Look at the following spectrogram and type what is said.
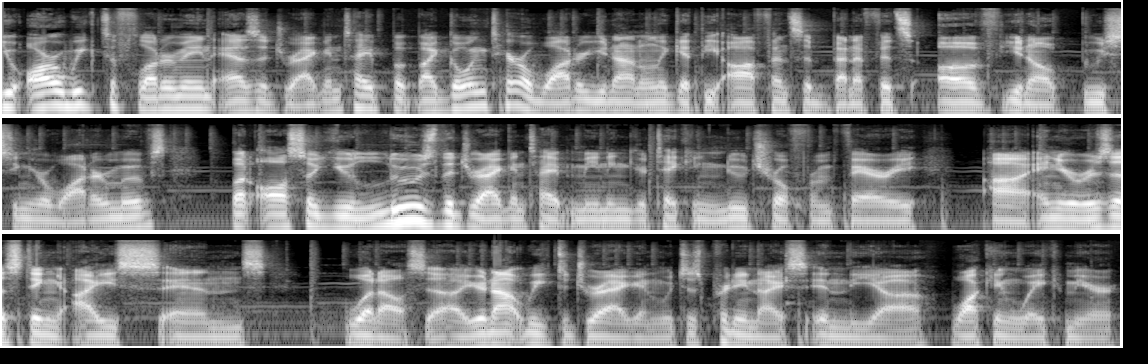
you are weak to Flutter Mane as a dragon type, but by going Tera Water, you not only get the offensive benefits of, you know, boosting your water moves, but also you lose the dragon type, meaning you're taking neutral from fairy, uh, and you're resisting ice and what else? Uh, you're not weak to dragon, which is pretty nice in the uh, Walking Wake mirror.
